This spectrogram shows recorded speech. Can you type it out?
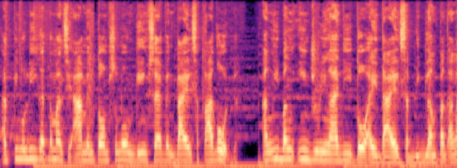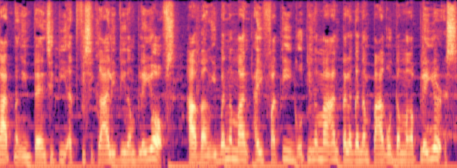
at pinulikat naman si Amen Thompson noong Game 7 dahil sa pagod. Ang ibang injury nga dito ay dahil sa biglang pag-angat ng intensity at physicality ng playoffs, habang iba naman ay fatigue o tinamaan talaga ng pagod ng mga players.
